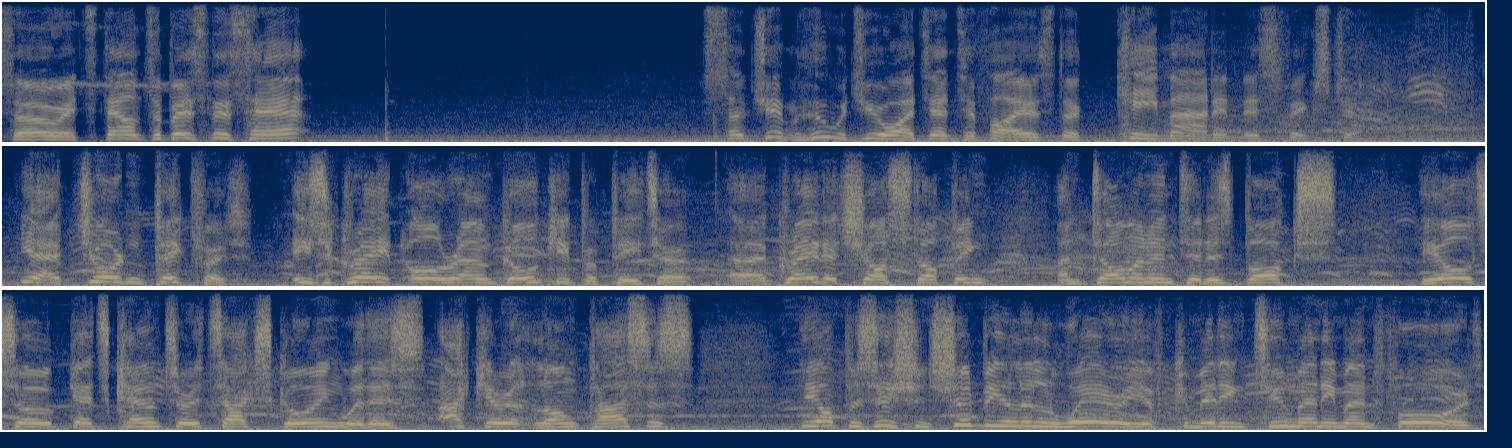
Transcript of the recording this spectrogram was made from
So it's down to business here. So, Jim, who would you identify as the key man in this fixture? Yeah, Jordan Pickford. He's a great all-round goalkeeper, Peter. Uh, great at shot stopping and dominant in his box. He also gets counter-attacks going with his accurate long passes. The opposition should be a little wary of committing too many men forward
